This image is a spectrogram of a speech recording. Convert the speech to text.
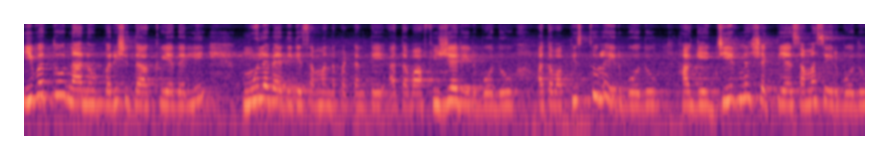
ಇವತ್ತು ನಾನು ಪರಿಶುದ್ಧ ಕ್ರಿಯೆಯಲ್ಲಿ ಮೂಲವ್ಯಾಧಿಗೆ ಸಂಬಂಧಪಟ್ಟಂತೆ ಅಥವಾ ಫಿಷರ್ ಇರ್ಬೋದು ಅಥವಾ ಪಿಸ್ತೂಲ ಇರ್ಬೋದು ಹಾಗೆ ಜೀರ್ಣಶಕ್ತಿಯ ಸಮಸ್ಯೆ ಇರ್ಬೋದು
